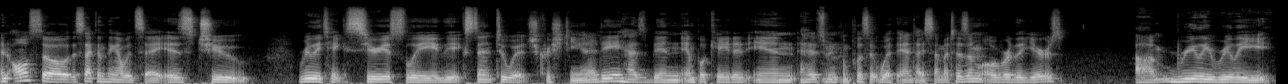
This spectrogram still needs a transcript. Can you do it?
and also the second thing I would say is to really take seriously the extent to which Christianity has been implicated in has been complicit with anti-Semitism over the years. Um, really, really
